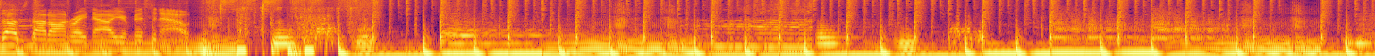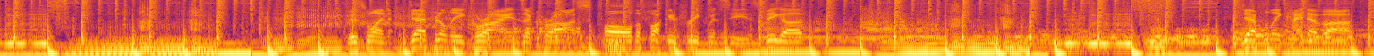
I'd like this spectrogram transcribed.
Sub's not on right now, you're missing out. This one definitely grinds across all the fucking frequencies. Big up. Definitely kind of uh,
